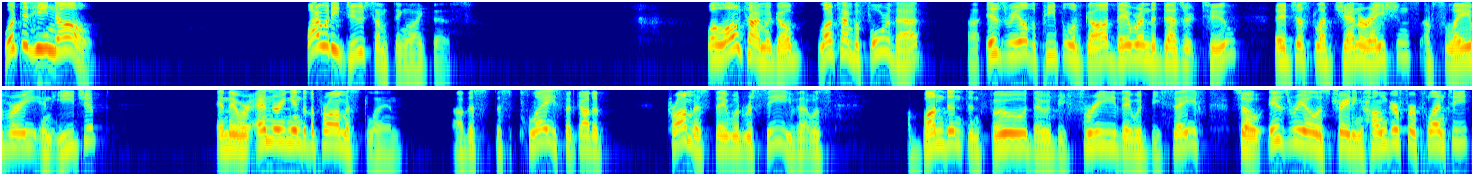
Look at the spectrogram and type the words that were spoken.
What did he know? Why would he do something like this? Well, a long time ago, long time before that, uh, Israel, the people of God, they were in the desert too. They had just left generations of slavery in Egypt, and they were entering into the promised land, uh, this, this place that God had promised they would receive that was abundant in food, they would be free, they would be safe. So Israel is trading hunger for plenty,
